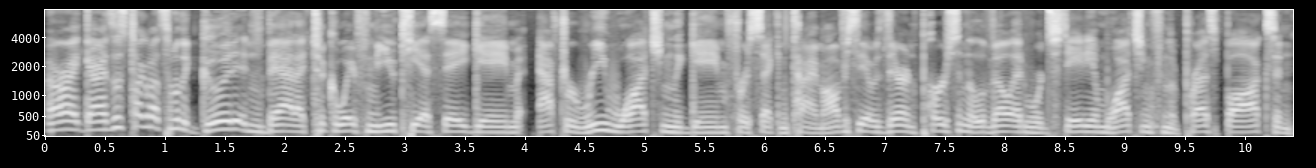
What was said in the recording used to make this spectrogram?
All right, guys, let's talk about some of the good and bad I took away from the UTSA game after rewatching the game for a second time. Obviously, I was there in person at LaVell Edwards Stadium watching from the press box, and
